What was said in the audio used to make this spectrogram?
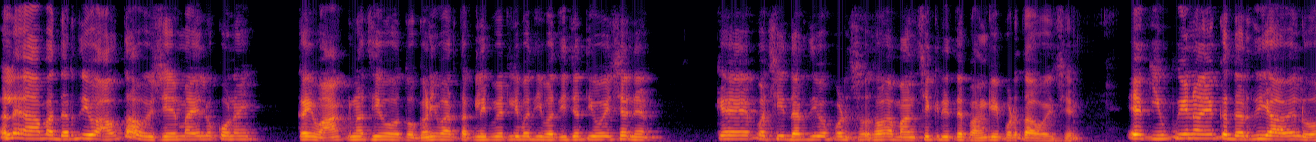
એટલે આવા દર્દીઓ આવતા હોય છે એમાં એ લોકોને કંઈ વાંક નથી હોતો ઘણીવાર તકલીફ એટલી બધી વધી જતી હોય છે ને કે પછી દર્દીઓ પણ થોડા માનસિક રીતે ભાંગી પડતા હોય છે એક યુપીના એક દર્દી આવેલો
